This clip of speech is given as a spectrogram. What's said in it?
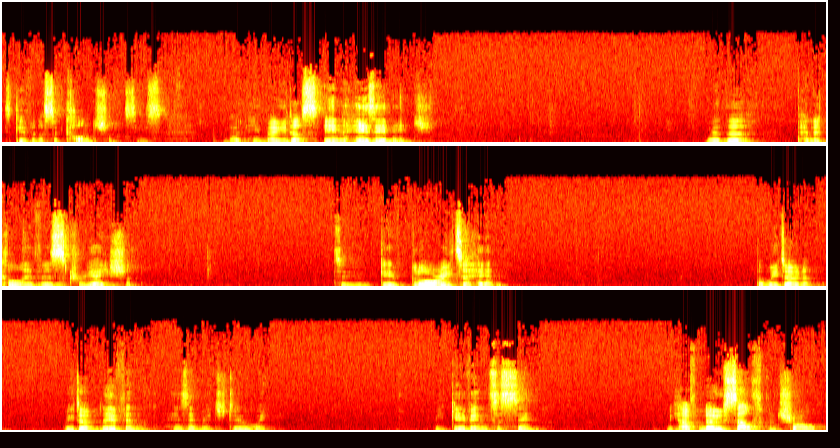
He's given us a conscience. He's, he made us in His image. We're the pinnacle of His creation to give glory to Him. But we don't, we don't live in His image, do we? We give in to sin. We have no self control.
